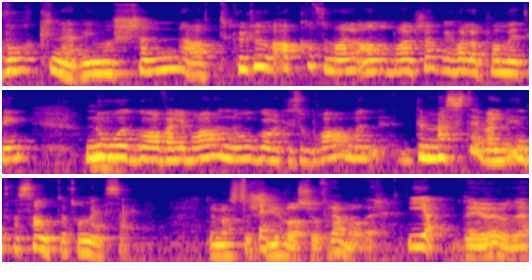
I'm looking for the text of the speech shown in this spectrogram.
våkne. Vi må skjønne at kultur er akkurat som alle andre bransjer. Vi holder på med ting. Noe går veldig bra, noe går ikke så bra. Men det meste er veldig interessant å få med seg. Det meste skyver oss jo fremover. Ja. Det gjør jo det.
